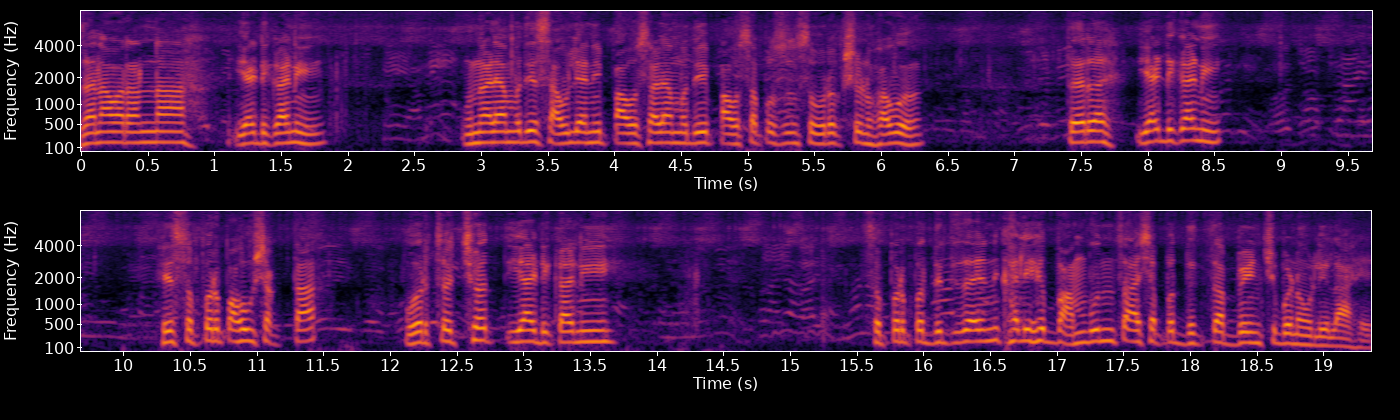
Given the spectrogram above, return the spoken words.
जनावरांना या ठिकाणी उन्हाळ्यामध्ये सावली आणि पावसाळ्यामध्ये पावसापासून संरक्षण व्हावं. तर या ठिकाणी हे सपर पाहू शकता. वरचं छत या ठिकाणी सपर पद्धतीचं आहे आणि खाली हे बांबूंचा अशा पद्धतीचा बेंच बनवलेला आहे.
